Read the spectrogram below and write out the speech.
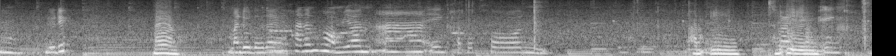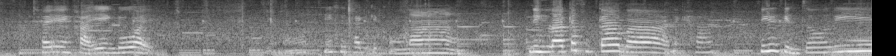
อืมดูดิ แม่งมาดูเลยได้นะคะน้ำหอมยอนอาเองค่ะทุกคนทำเองใช้เอง ทำเอง ใช้เองขายเองด้วยเดี๋ยวนะนี่คือแพ็กเกจของนางหนึ่งร้อยเก้าสิบเก้าบาทนะคะ นี่คือกลิ่นโจลี่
